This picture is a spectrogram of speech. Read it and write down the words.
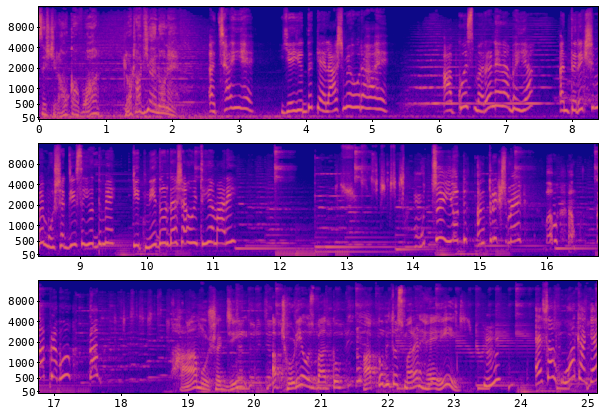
से शिराओं का वार लौटा दिया इन्होंने। अच्छा ही है। ये युद्ध कैलाश में हो रहा है। आपको स्मरण है ना भैया? अंतरिक्ष में मूषक जी से युद्ध में कितनी दुर्दशा हुई थी हमारी? मुझसे युद्ध अंतरिक्ष में? कब प्रभु कब? हाँ मूषक जी अब छोड़िए उस बात को। आपको भी तो स्मरण है ही। ऐसा हुआ था क्या?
